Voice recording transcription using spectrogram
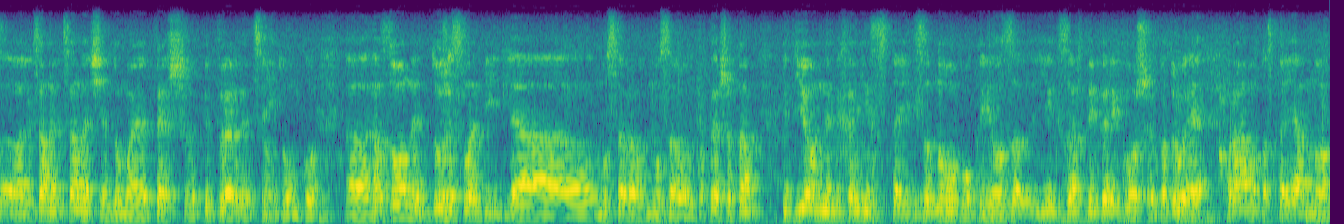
Олександр Олександрович, я думаю, теж підтвердить цю думку. Е, Газони дуже слабі для мусоров- мусоровозів. По-перше, там підйомний механізм стоїть з одного боку, його, їх завжди перекошує. По-друге, рами постійно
